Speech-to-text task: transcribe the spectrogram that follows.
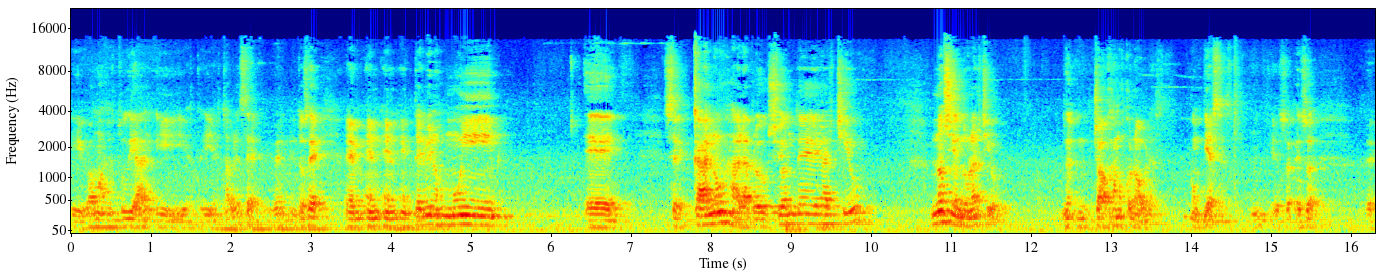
y vamos a estudiar y, y establecer. Entonces, en, términos muy eh, cercanos a la producción de archivos, no siendo un archivo. Trabajamos con obras, con piezas. Eso, eso, eh,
